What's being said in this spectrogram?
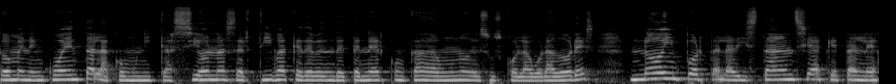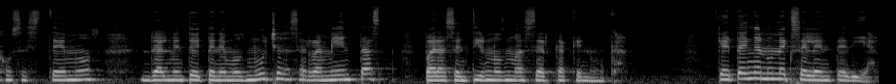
Tomen en cuenta la comunicación asertiva que deben de tener con cada uno de sus colaboradores. No importa la distancia, qué tan lejos estemos. Realmente hoy tenemos muchas herramientas para sentirnos más cerca que nunca. Que tengan un excelente día.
